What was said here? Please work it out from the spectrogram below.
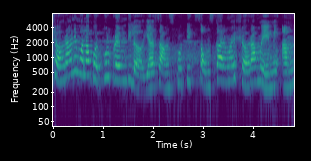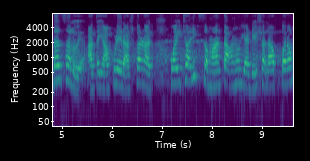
शहराने मला भरपूर प्रेम दिलं. या सांस्कृतिक संस्कारमय शहरामुळे मी आमदार झालोय. आता यापुढे राजकारणात वैचारिक समानता आणून या देशाला परम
